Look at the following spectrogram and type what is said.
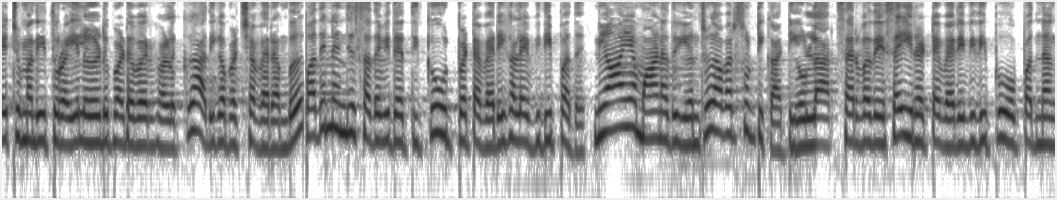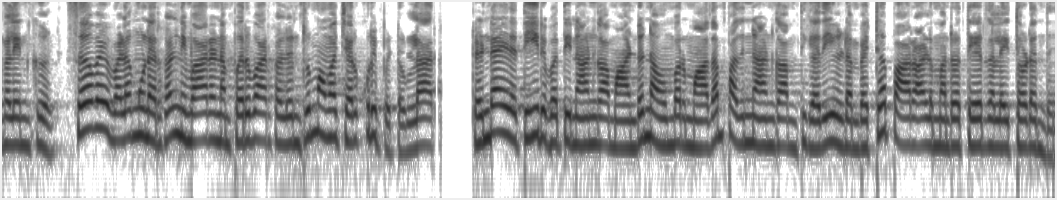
ஏற்றுமதி துறையில் ஈடுபடுபவர்களுக்கு அதிகபட்ச வரம்பு பதினைந்து சதவீதத்திற்கு உட்பட்ட வரிகளை விதிப்பது நியாயமானது என்று அவர் சுட்டிக்காட்டியுள்ளார். சர்வதேச இரட்டை வரி விதிப்பு ஒப்பந்தங்களின் கீழ் சேவை வழங்குனர்கள் நிவாரணம் பெறுவார்கள் என்றும் அமைச்சர் குறிப்பிட்டுள்ளார். ரெண்டாயிரத்தி இருபத்தி நான்காம் ஆண்டு நவம்பர் மாதம் பதினான்காம் தேதி இடம்பெற்ற பாராளுமன்ற தேர்தலை தொடர்ந்து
